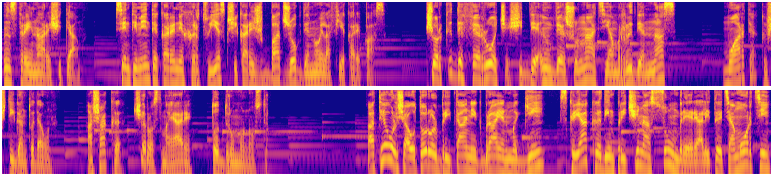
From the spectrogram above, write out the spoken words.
înstrăinare și teamă. Sentimente care ne hărțuiesc și care își bat joc de noi la fiecare pas. Și oricât de feroce și de înverșunați am râde în nas, moartea câștigă întotdeauna. Așa că, ce rost mai are tot drumul nostru? Ateul și autorul britanic Brian McGee scria că din pricina sumbrei realității a morții,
